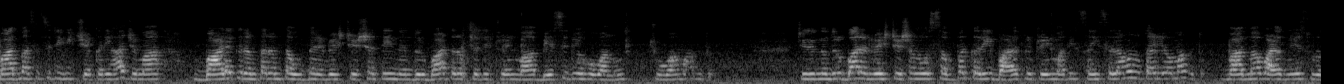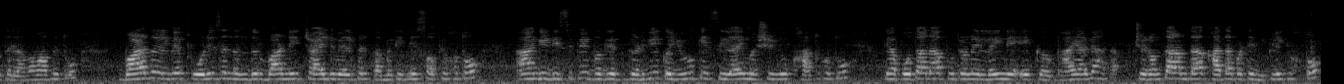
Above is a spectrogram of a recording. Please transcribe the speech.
બાદમાં સીસીટીવી ચેક કર્યા જેમાં બાળક રમતા રમતા ઉધના રેલવે સ્ટેશનથી નંદુરબાર તરફ જતી ટ્રેનમાં બેસી ગયો હોવાનું જોવામાં આવ્યું હતું. જેથી નંદુરબાર રેલવે સ્ટેશનનો સંપર્ક કરી બાળકને ટ્રેનમાંથી સહી સલામત ઉતારી લેવામાં આવ્યો હતો. બાદમાં બાળકને સુરત લાવવામાં આવ્યું હતું. બાળક રેલવે પોલીસે નંદુરબારની ચાઇલ્ડ વેલફેર કમિટીને સોંપ્યો હતો. આ અંગે ડીસીપી ભગીરથ ગઢવીએ કહ્યું કે સિલાઈ મશીનનું ખાતું હતું. ત્યાં પોતાના પુત્રને લઈને એક ભાઈ આવ્યા હતા. જે રમતા રમતા ખાતા પરથી નીકળી ગયો હતો.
